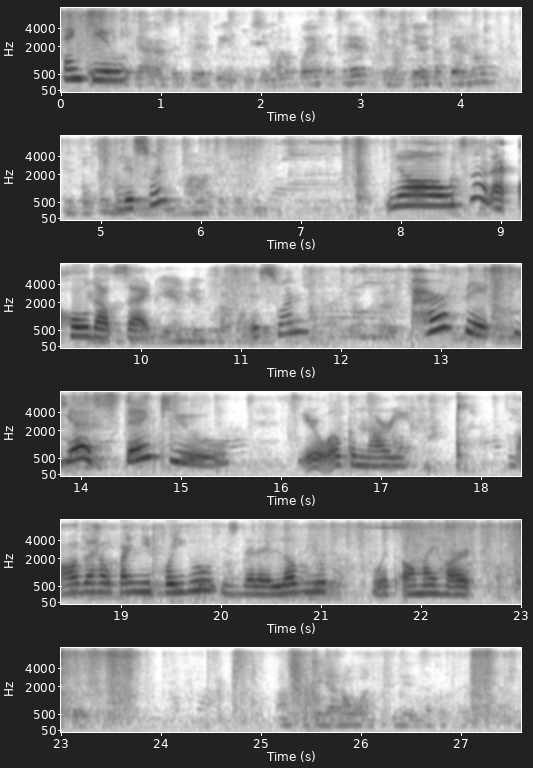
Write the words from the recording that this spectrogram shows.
Thank you. Necesito que hagas esto, esto y esto. Y si no lo puedes hacer, si no quieres hacerlo, entonces no This one? nada que hacer juntos. No, it's not that cold Tienes que ser outside. Bien, bien dura cuando This one? vas a dar la onda de- Perfect. Yes, thank you. You're welcome, Nari. All the help I need for you is that I love you with all my heart. hasta que, hasta que ya no aguantes y le dices a José que te amo.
